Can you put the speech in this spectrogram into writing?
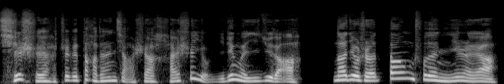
其实呀，这个大胆假设还是有一定的依据的啊，那就是当初的泥人呀，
